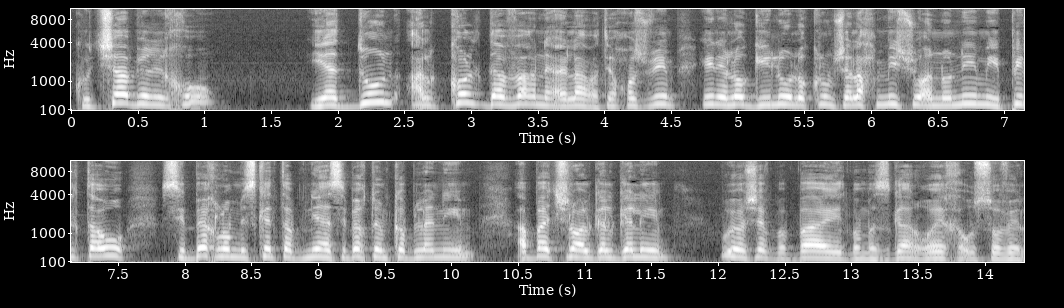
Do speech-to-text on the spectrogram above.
קודשה בריחו ידון על כל דבר נעלם. אתם חושבים, הנה לא גילו, לא כלום, שלח מישהו אנונימי, הפיל את ההוא, סיבך לו מסכן את הבנייה, סיבך אותו עם קבלנים, הבית שלו על גלגלים. הוא יושב בבית, במזגן, רואה איך ההוא סובל.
